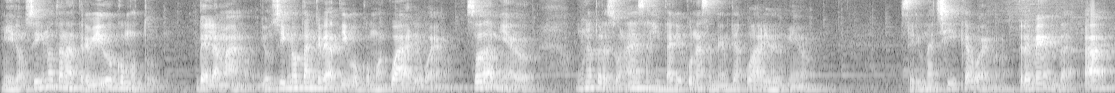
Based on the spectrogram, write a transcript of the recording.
mira, un signo tan atrevido como tú, de la mano, y un signo tan creativo como Acuario, bueno, eso da miedo. Una persona de Sagitario con ascendente Acuario, Dios mío, sería una chica, bueno, tremenda, ¿ah?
